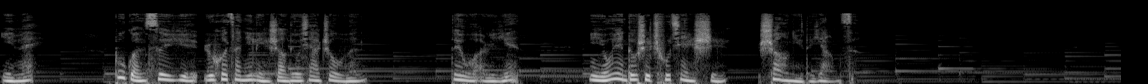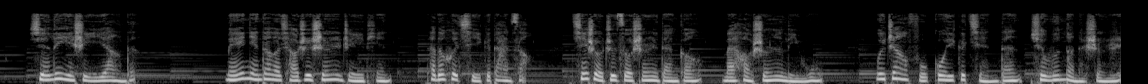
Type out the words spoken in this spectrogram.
因为，不管岁月如何在你脸上留下皱纹，对我而言，你永远都是初见时少女的样子。雪莉也是一样的，每一年到了乔治生日这一天，她都会起一个大早，亲手制作生日蛋糕，买好生日礼物，为丈夫过一个简单却温暖的生日。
